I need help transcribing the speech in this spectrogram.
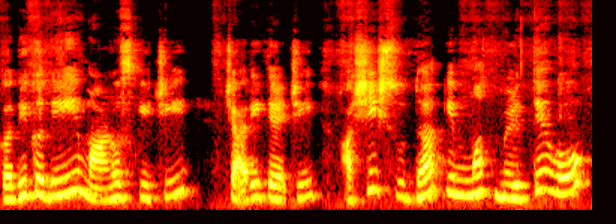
कधी कधी माणुसकीची चारित्र्याची अशी सुद्धा किंमत मिळते हो.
